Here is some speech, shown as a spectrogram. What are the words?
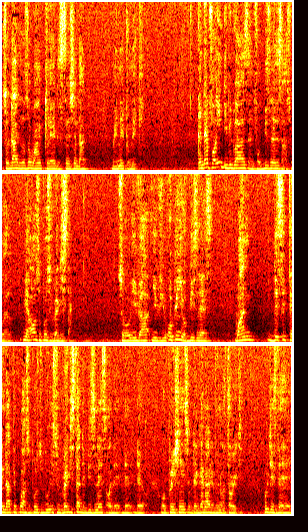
So that is also one clear distinction that we need to make. And then for individuals and for businesses as well, we are all supposed to register. So if you, are, if you open your business, one basic thing that people are supposed to do is to register the business or the, the, the operations of the Ghana Revenue Authority, which is the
